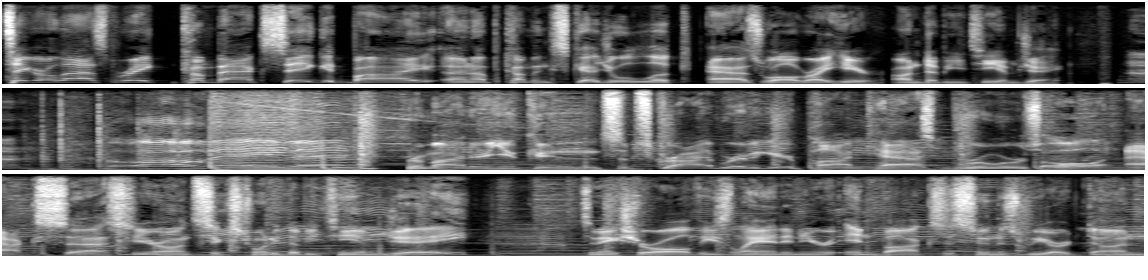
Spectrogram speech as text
Take our last break, come back, say goodbye, an upcoming schedule look as well, right here on WTMJ. Oh, Reminder you can subscribe wherever you get your podcast, Brewers All Access here on 620 WTMJ to make sure all these land in your inbox as soon as we are done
